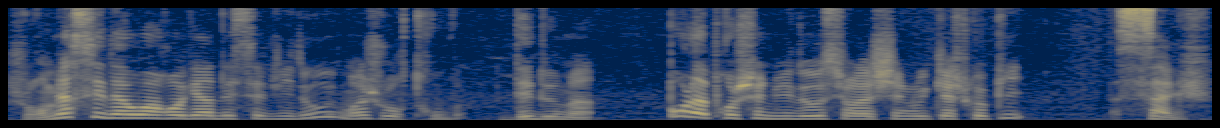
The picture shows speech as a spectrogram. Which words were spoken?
Je vous remercie d'avoir regardé cette vidéo et moi je vous retrouve dès demain pour la prochaine vidéo sur la chaîne Wikash Copy. Salut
